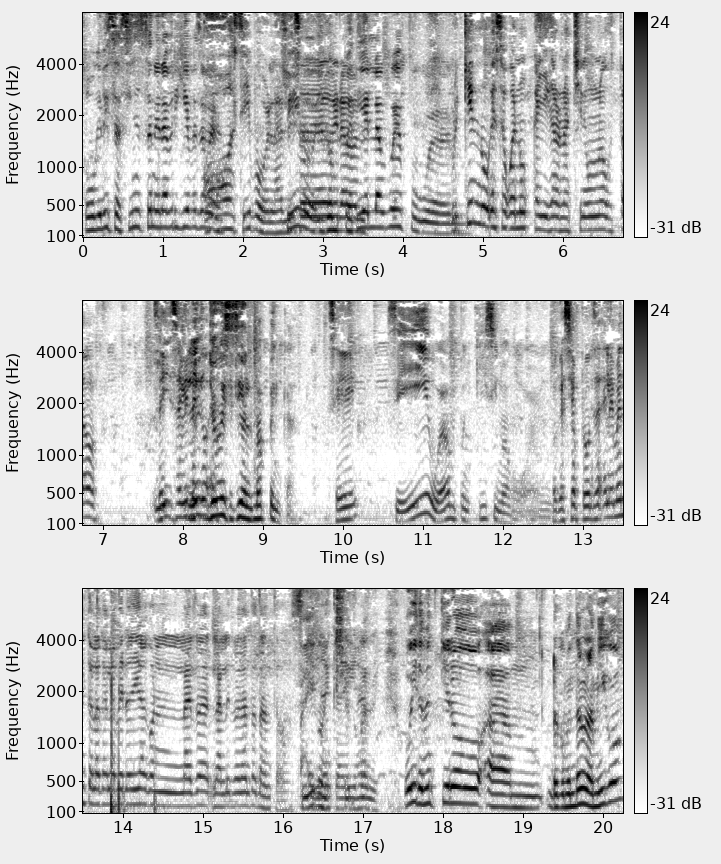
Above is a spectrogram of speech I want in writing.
Como que Lisa Simpson era brígida para esa wea. Oh, sí, por la sí, Lisa po, y competía en las weas, pues weón. ¿Por qué no, esa weá nunca llegaron a Chile? No me ha gustado. ¿Sí? ¿Sabéis Yo, la yo hubiese sido el más penca. Sí. Sí, weón, penquísima, weón. Porque siempre preguntan, elemento de la tabla periódica con la, letra- la letra tanto tanto. Sí, Ahí con que. Oye, también quiero am, recomendar a un amigo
